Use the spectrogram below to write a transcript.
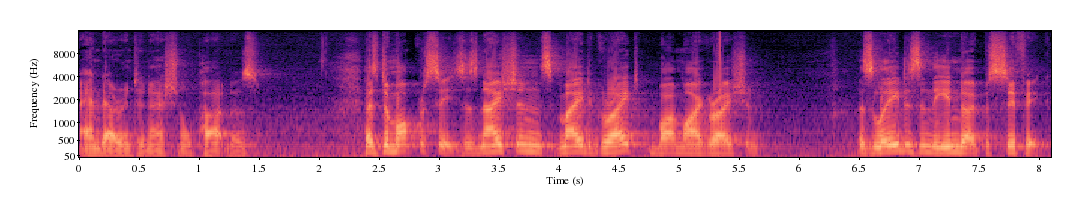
and our international partners. As democracies, as nations made great by migration, as leaders in the Indo-Pacific,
